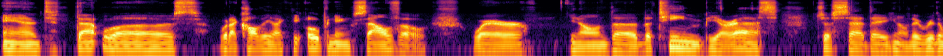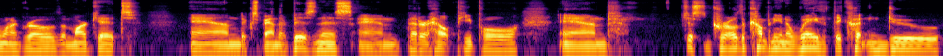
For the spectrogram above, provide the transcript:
And that was what I call the like the opening salvo, where you know the the team BRS just said they you know they really want to grow the market and expand their business and better help people and just grow the company in a way that they couldn't do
